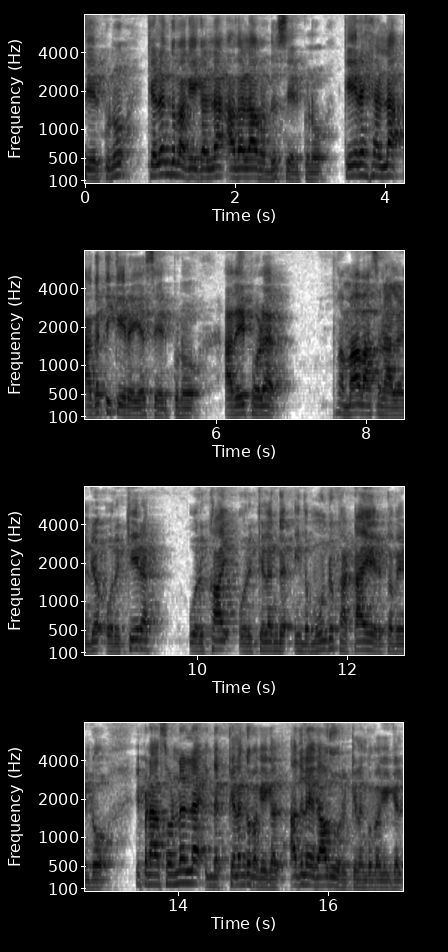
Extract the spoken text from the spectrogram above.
சேர்க்கணும். கிழங்கு வகைகளில் அதெல்லாம் வந்து சேர்க்கணும். கீரைகளில் அகத்திக்கீரையை சேர்க்கணும். அதே போல் அமாவாசை நாளன்று ஒரு கீரை ஒரு காய் ஒரு கிழங்கு இந்த மூன்று கட்டாயம் இருக்க வேண்டும். இப்போ நான் சொன்னல இந்த கிழங்கு வகைகள் அதில் ஏதாவது ஒரு கிழங்கு வகைகள்.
